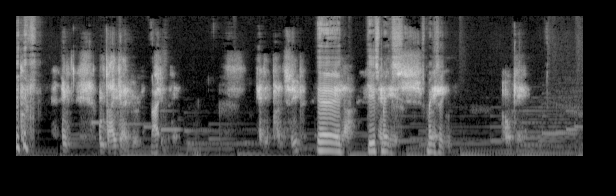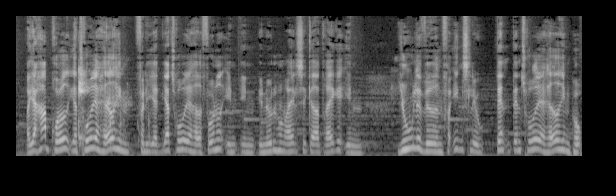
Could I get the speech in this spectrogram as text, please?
ikke. hun drikker ikke øl. Nej. Er det et princip? Øh, eller det er smags, smagsing. Okay. Og jeg har prøvet, jeg troede, jeg havde hende, fordi jeg, jeg troede, jeg havde fundet en, en, en øl, hun reelt set gad at drikke, en juleveden for Indslev. Den, den troede jeg havde hende på,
